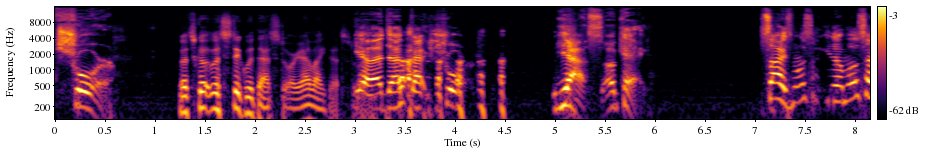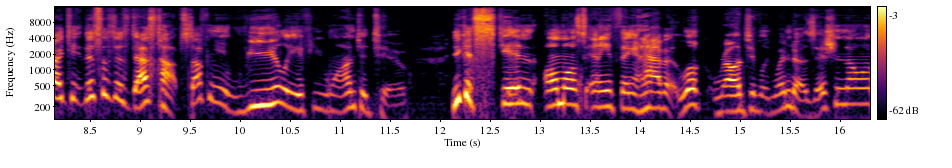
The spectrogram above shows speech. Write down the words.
Sure. Let's go. Let's stick with that story. I like that story. Yeah, that, that, that sure. yes, okay. Besides, most you know, most IT this is just desktop stuff. And you really, if you wanted to, you could skin almost anything and have it look relatively Windows-ish, and no,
